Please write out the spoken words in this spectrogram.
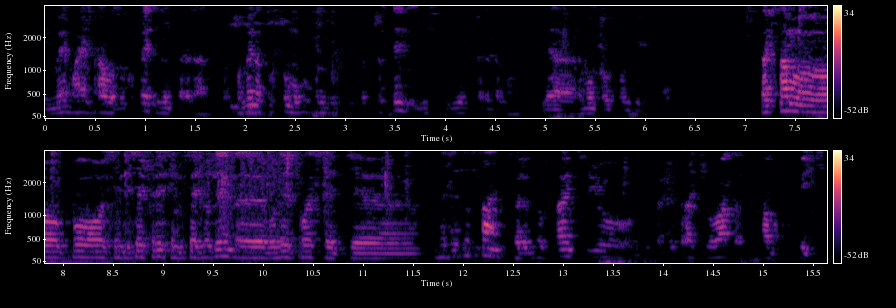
І ми маємо право закупити і їм передати. Тобто ми на ту суму купимо запчастин і їх їм передамо. Так само по 73-71 е, вони просять е, середну станцію кВт так само купіть.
